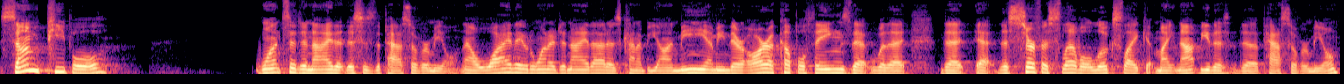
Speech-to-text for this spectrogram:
some people want to deny that this is the Passover meal. Now, why they would want to deny that is kind of beyond me. I mean, there are a couple things that that that at the surface level looks like it might not be the, the Passover meal,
